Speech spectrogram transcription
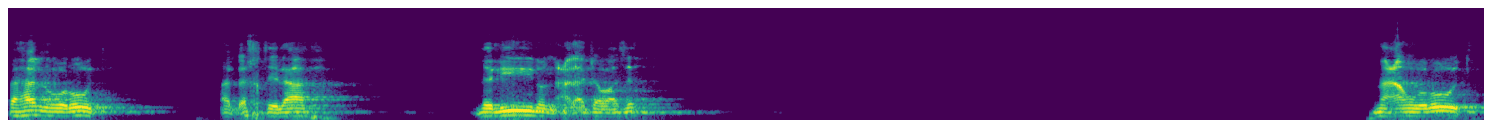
فهل ورود الاختلاف دليل على جوازه؟ مع ورود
